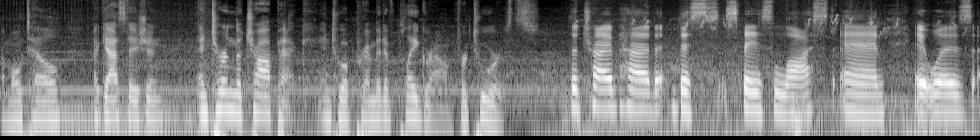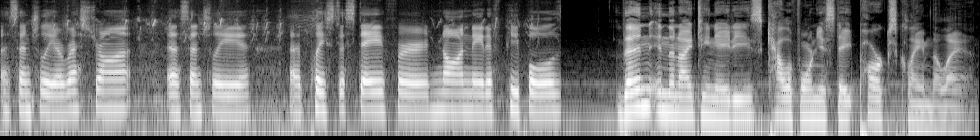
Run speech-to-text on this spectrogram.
a motel, a gas station, and turned the Chapek into a primitive playground for tourists. The tribe had this space lost, and it was essentially a restaurant, essentially a place to stay for non native peoples. Then in the 1980s, California State Parks claimed the land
